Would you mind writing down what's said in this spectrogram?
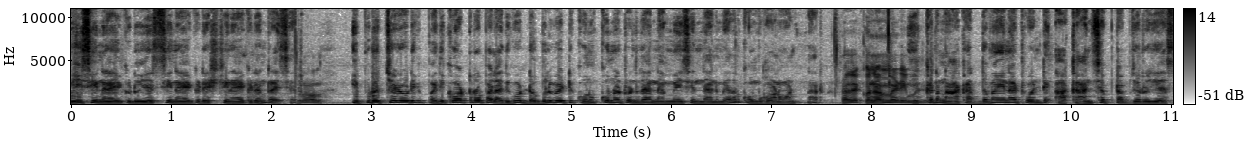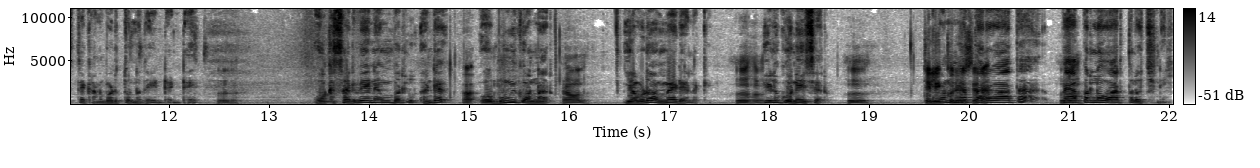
బీసీ నాయకుడు ఎస్సీ నాయకుడు ఎస్టీ నాయకుడు అని రాశారు. ఇప్పుడు వచ్చేటోడికి పది కోట్ల రూపాయలు అది కూడా డబ్బులు పెట్టి కొనుక్కున్నటువంటి దాన్ని అమ్మేసిన దాని మీద కుంభకోణం అంటున్నారు. ఇక్కడ నాకు అర్థమైనటువంటి ఆ కాన్సెప్ట్ అబ్జర్వ్ చేస్తే కనబడుతున్నది ఏంటంటే. ఒక సర్వే నెంబర్ అంటే ఓ భూమి కొన్నారు. ఎవడో అమ్మాడు వీళ్ళకి. వీళ్ళు కొనేశారు. కొన్న తర్వాత పేపర్లో వార్తలు వచ్చినాయి.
